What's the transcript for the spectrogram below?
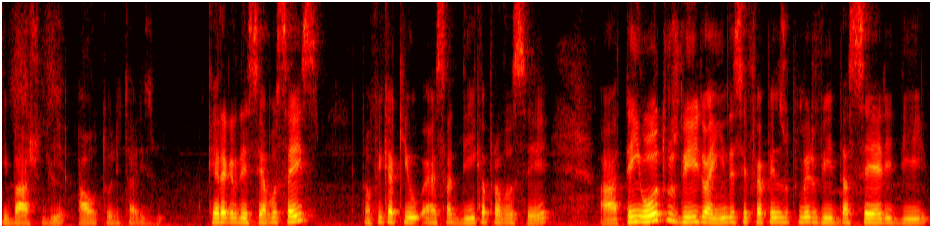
debaixo de autoritarismo. Quero agradecer a vocês. Então fica aqui essa dica para você. Ah, tem outros vídeos ainda, esse foi apenas o primeiro vídeo da série de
